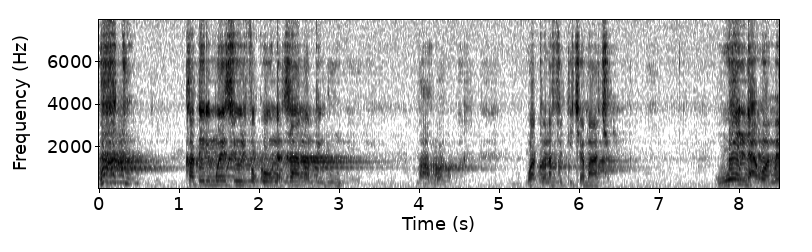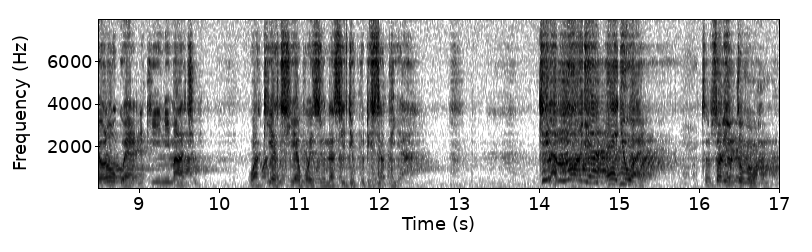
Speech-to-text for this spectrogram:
watu kadiri mwezi ulivyokuwa unazama mbinguni. Allahu Akbar. watu wanafikicha macho. Huenda wamerogwa yani kiini macho wakiachia mwezi unazidi kudisapia kila mmoja ayajua tumsalie mtume muhammad.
